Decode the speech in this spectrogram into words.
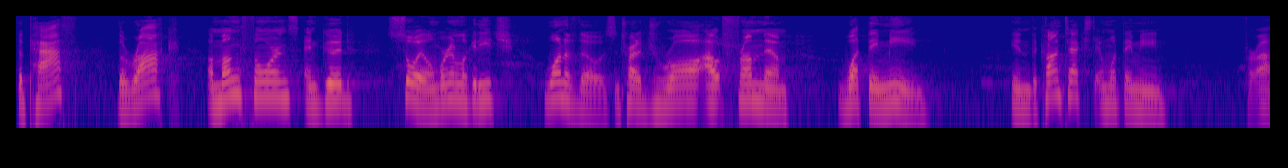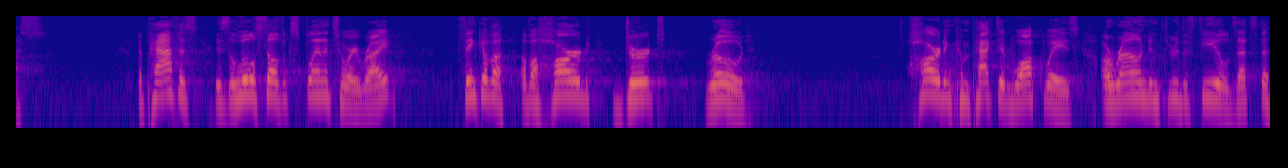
the path, the rock, among thorns, and good soil. And we're going to look at each one of those and try to draw out from them what they mean in the context and what they mean for us. The path is, is a little self explanatory, right? Think of a, of a hard dirt road, hard and compacted walkways around and through the fields. That's the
